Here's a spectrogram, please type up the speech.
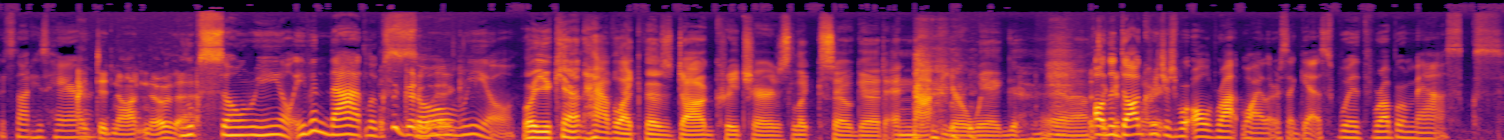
It's not his hair. I did not know that. It looks so real. Even that looks That's a good so wig. real. Well, you can't have like those dog creatures look so good and not your wig. You know. Oh, the dog point. creatures were all Rottweilers, I guess, with rubber masks.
